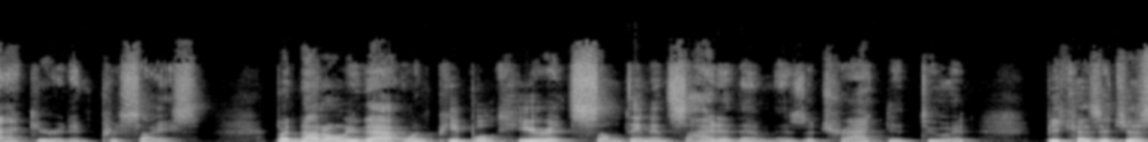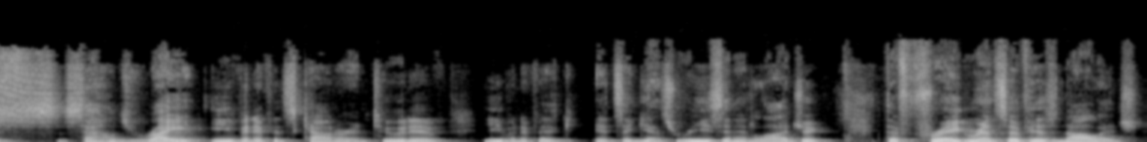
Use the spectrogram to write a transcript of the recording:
accurate and precise. But not only that, when people hear it, something inside of them is attracted to it because it just sounds right, even if it's counterintuitive, even if it's against reason and logic. The fragrance of his knowledge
